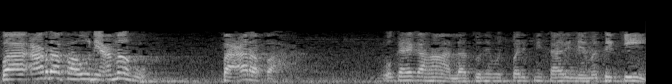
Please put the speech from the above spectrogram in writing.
فعرفہ نعمہ فعرفہ وہ کہے گا ہاں اللہ تو نے مجھ پر اتنی ساری نعمتیں کی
